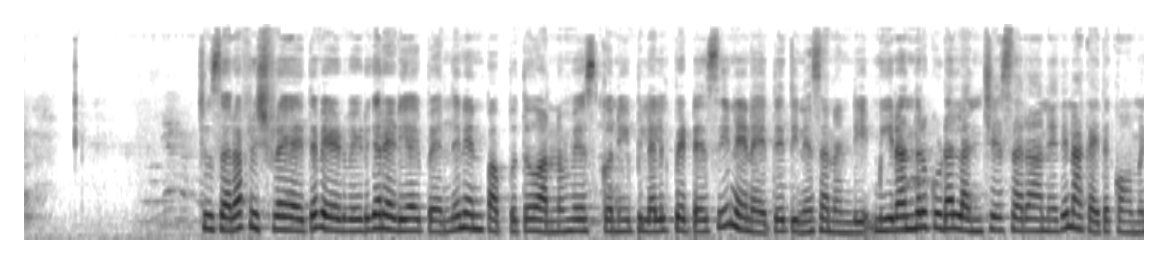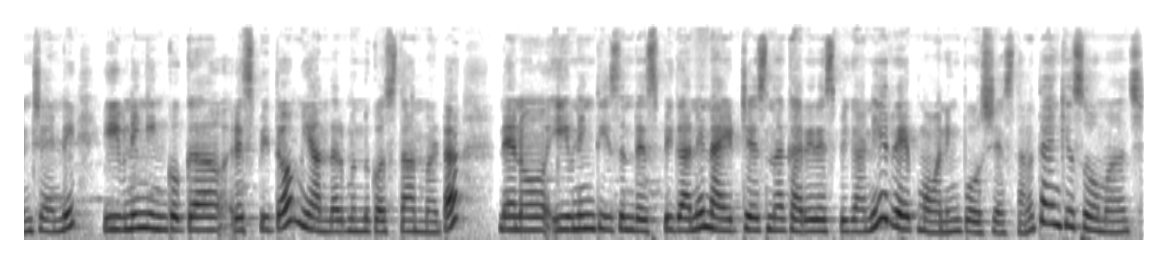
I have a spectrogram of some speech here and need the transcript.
చూసారా? ఫిష్ ఫ్రై అయితే వేడివేడిగా రెడీ అయిపోయింది. నేను పప్పుతో అన్నం వేసుకొని పిల్లలకి పెట్టేసి నేనైతే తినేసానండి. మీరందరూ కూడా లంచ్ చేశారా అనేది నాకైతే కామెంట్ చేయండి. ఈవినింగ్ ఇంకొక రెసిపీతో మీ అందరి ముందుకు వస్తా అనమాట నేను ఈవినింగ్ తీసిన రెసిపీ కానీ నైట్ చేసిన కర్రీ రెసిపీ కానీ రేపు మార్నింగ్ పోస్ట్ చేస్తాను. Thank you so much.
